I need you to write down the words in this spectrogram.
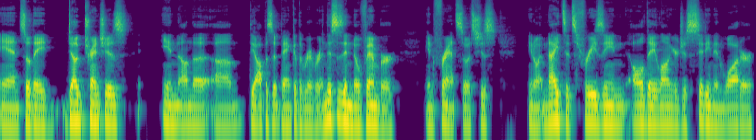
And so they dug trenches in on the um, the opposite bank of the river. And this is in November in France, so it's just you know at nights it's freezing all day long. You're just sitting in water.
